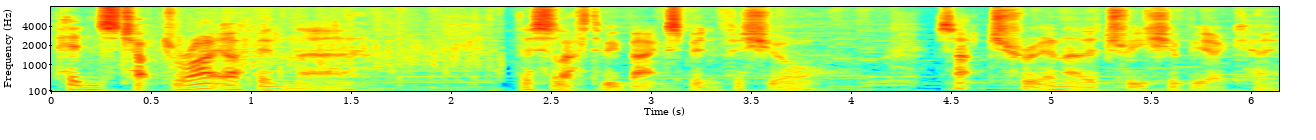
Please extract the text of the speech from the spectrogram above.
Pin's tucked right up in there. This will have to be backspin for sure. Is that true? No, the tree should be okay.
